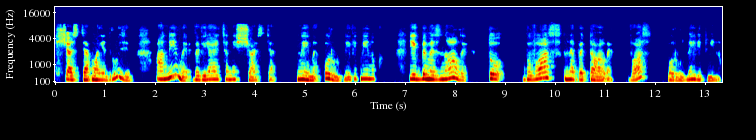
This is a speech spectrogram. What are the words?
Щастя має друзів, а ними вивіряється нещастя, ними орудний відмінок. Якби ми знали, то б вас не питали, вас орудний відмінок.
